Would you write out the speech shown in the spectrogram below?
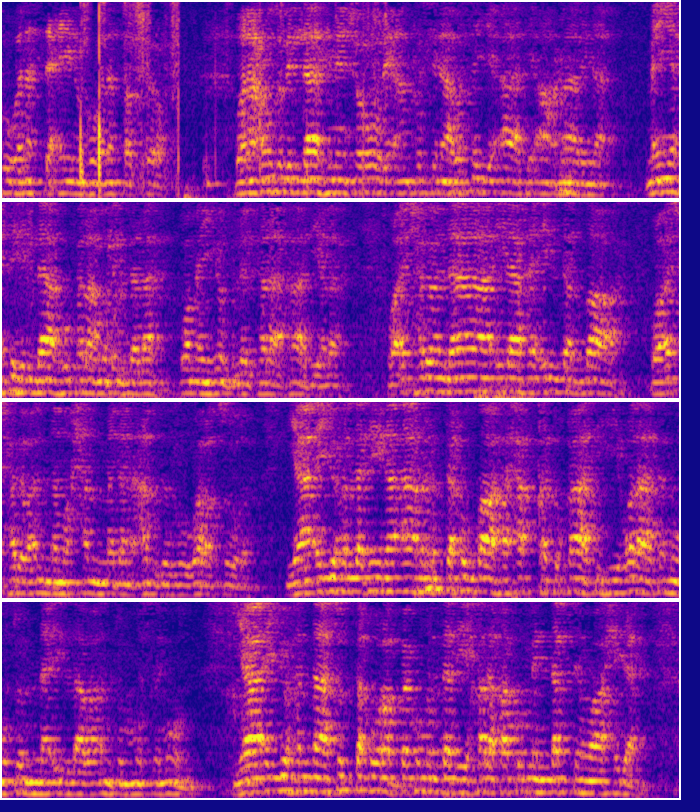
نحمده ونستعينه ونستغفره. ونعوذ بالله من شرور أنفسنا وسيئات أعمالنا. من يهده الله فلا مضل له ومن يضلل فلا هادي له. وأشهد أن لا إله إلا الله وأشهد أن محمدا عبده ورسوله. يا أيها الذين آمنوا اتقوا الله حق تقاته ولا تموتن إلا وأنتم مسلمون. يا أيها الناس اتقوا ربكم الذي خلقكم من نفس واحدة.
